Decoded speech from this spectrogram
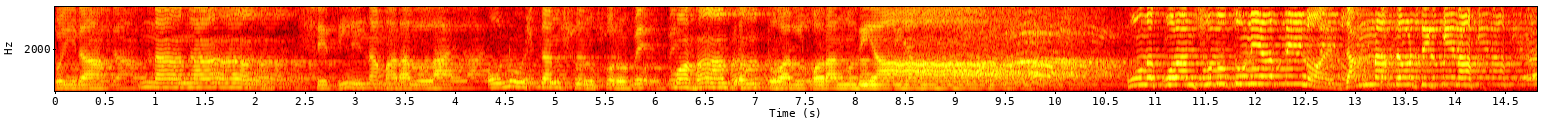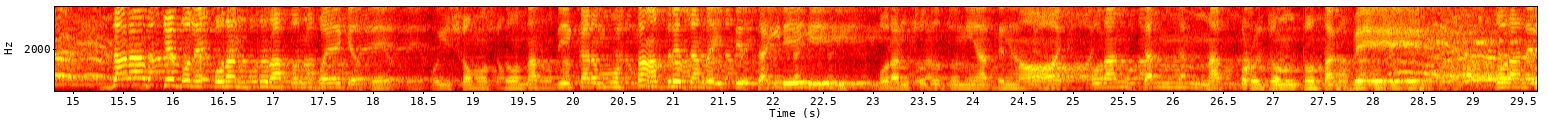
কইরা, না না, সেদিন আমার আল্লাহ অনুষ্ঠান শুরু করবে মহাগ্রন্থ আল কোরআন দিয়া। কোন কোরআন শুধু দুনিয়াতেই নয়, জান্নাতেও ঠিক কিনা? যারা আজকে বলে কোরআন পুরাতন হয়ে গেছে, ওই সমস্ত নাস্তিক আর মুরতাদরে জানাইতে চাই রে, কোরআন শুধু দুনিয়াতে নয়, কোরআন জান্নাত পর্যন্ত থাকবে। কোরআনের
